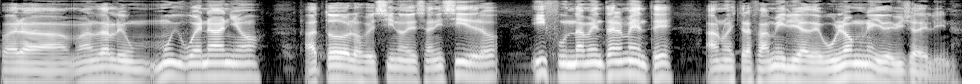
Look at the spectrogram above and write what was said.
para mandarle un muy buen año a todos los vecinos de San Isidro y fundamentalmente a nuestra familia de Boulogne y de Villadelina.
